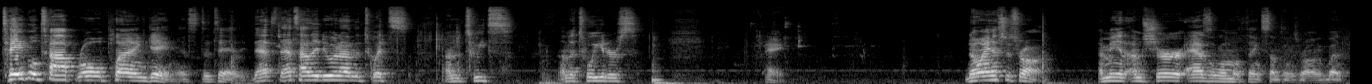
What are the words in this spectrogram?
tabletop role playing game. It's the titty. that's that's how they do it on the twits, on the tweets, on the tweeters. Hey, No answer's wrong. I mean, I'm sure Aslan will think something's wrong, but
